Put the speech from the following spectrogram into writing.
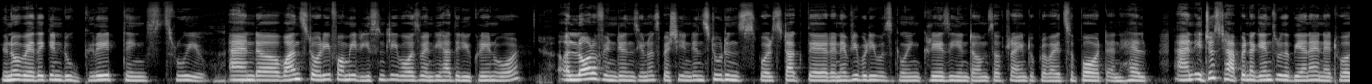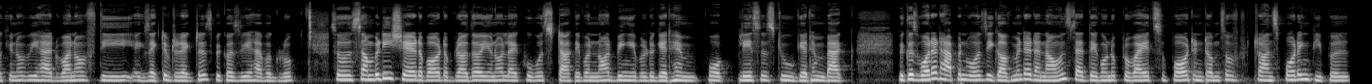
you know, where they can do great things through you. And uh, one story for me recently was when we had the Ukraine war. A lot of Indians, you know, especially Indian students, were stuck there, and everybody was going crazy in terms of trying to provide support and help. And it just happened again through the BNI network. You know, we had one of the executive directors because we have a group. So somebody shared about a brother, you know, like who was stuck. They were not being able to get him for places to get him back because what had happened was the government had announced that they're going to provide support in terms of transporting people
